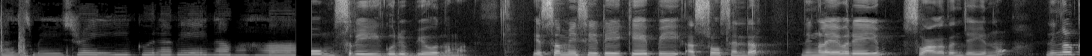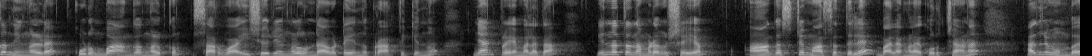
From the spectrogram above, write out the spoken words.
तस्मै श्रीगुरवे नमः। ॐ श्रीगुरुभ्यो नमः। S M E C T K P astro centre നിങ്ങളേവരെയും സ്വാഗതം ചെയ്യുന്നു. നിങ്ങൾക്ക് നിങ്ങളുടെ കുടുംബ അംഗങ്ങൾക്കും സർവ ഐശ്വര്യങ്ങളും ഉണ്ടാവട്ടെ എന്ന് പ്രാർത്ഥിക്കുന്നു. ഞാൻ പ്രേമലത. ഇന്നത്തെ നമ്മുടെ വിഷയം ആഗസ്റ്റ് മാസത്തിലെ ഫലങ്ങളെക്കുറിച്ചാണ്. അതിനു മുമ്പ്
